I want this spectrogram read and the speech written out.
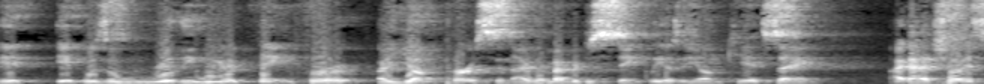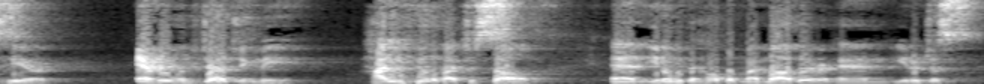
it, it was a really weird thing for a young person. I remember distinctly as a young kid saying, I got a choice here. Everyone's judging me. How do you feel about yourself? And, you know, with the help of my mother and, you know, just,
